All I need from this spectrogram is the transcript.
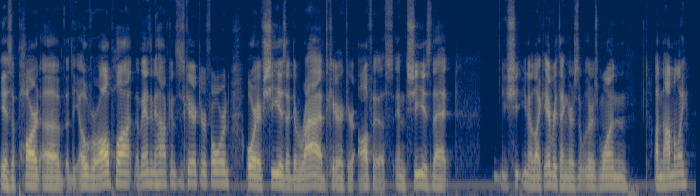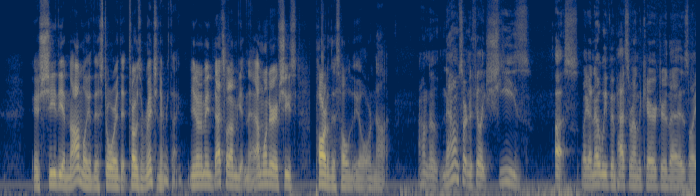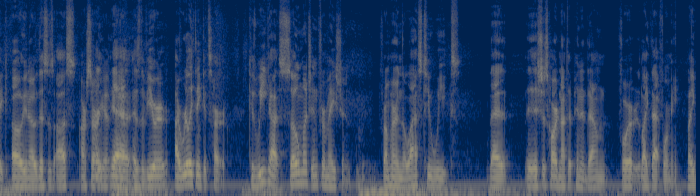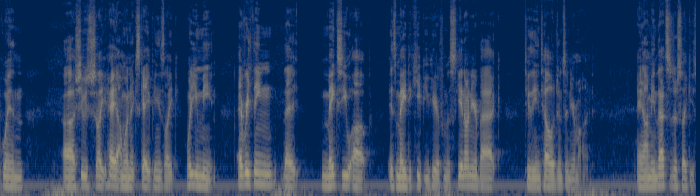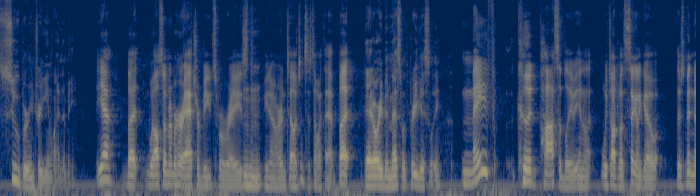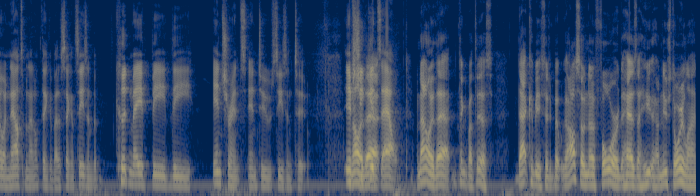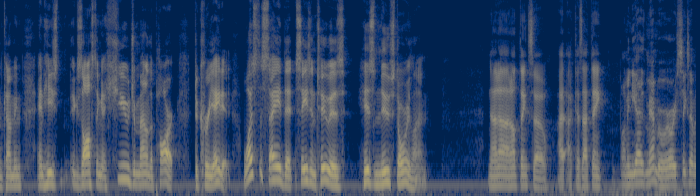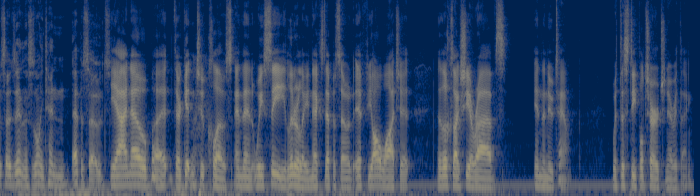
is a part of the overall plot of Anthony Hopkins' character Ford, or if she is a derived character off of this, and she is that she, you know, like everything, there's there's one anomaly. Is she the anomaly of this story that throws a wrench in everything? You know what I mean? That's what I'm getting at. I'm wondering if she's part of this whole deal or not. I don't know. Now I'm starting to feel like she's us. Like I know we've been passing around the character that is like, oh, you know, this is us. our surrogate, Uh, yeah, as the viewer, I really think it's her because we got so much information from her in the last two weeks that it's just hard not to pin it down for like that for me. Like when uh, she was just like, "Hey, I'm going to escape," and he's like, "What do you mean? Everything that makes you up is made to keep you here, from the skin on your back to the intelligence in your mind." And I mean, that's just like a super intriguing line to me. yeah. But we also remember her attributes were raised. Mhm. You know, her intelligence and stuff like that. But They had already been messed with previously. Maeve could possibly, and we talked about a second ago. There's been no announcement, I don't think, about a second season. But could Maeve be the entrance into season two if Not she gets out? Not only that, think about this. That could be said, but we also know Ford has a, a new storyline coming, and he's exhausting a huge amount of the park to create it. What's to say that season two is his new storyline? No, no, I don't think so. I because I, think I mean, you guys remember we're already six episodes in. This is only ten episodes. Yeah, I know, but they're getting too close. And then we see literally next episode, if y'all watch it, it looks like she arrives in the new town with the steeple church and everything.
